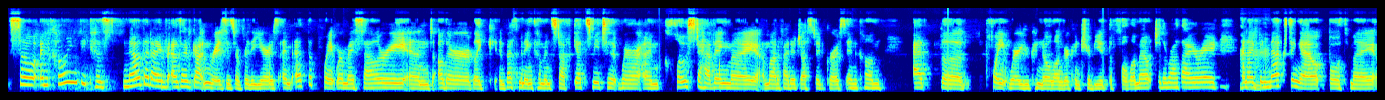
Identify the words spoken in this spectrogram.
So I'm calling because now that I've, as I've gotten raises over the years, I'm at the point where my salary and other like investment income and stuff gets me to where I'm close to having my modified adjusted gross income at the point where you can no longer contribute the full amount to the Roth IRA. Mm-hmm. And I've been mm-hmm. maxing out both my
